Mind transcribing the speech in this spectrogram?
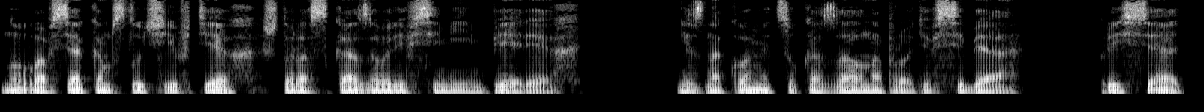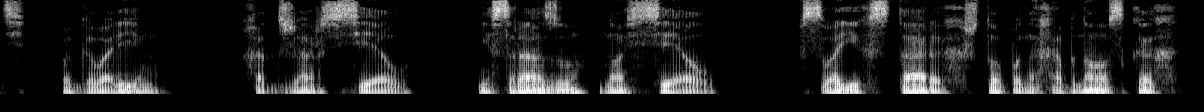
Ну, во всяком случае, в тех, что рассказывали в семи империях. Незнакомец указал напротив себя. «Присядь, поговорим». Хаджар сел. Не сразу, но сел. В своих старых штопанных обносках,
